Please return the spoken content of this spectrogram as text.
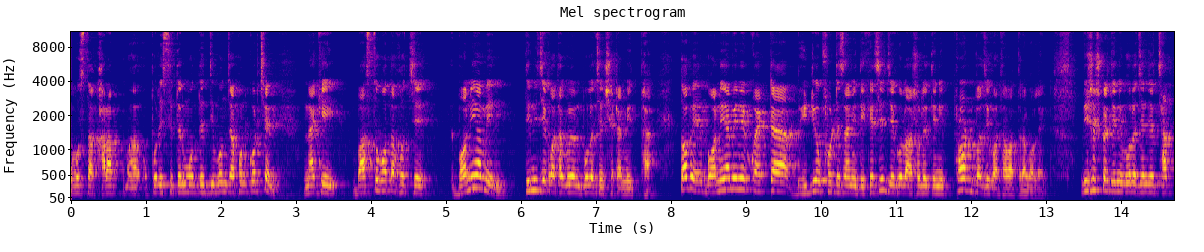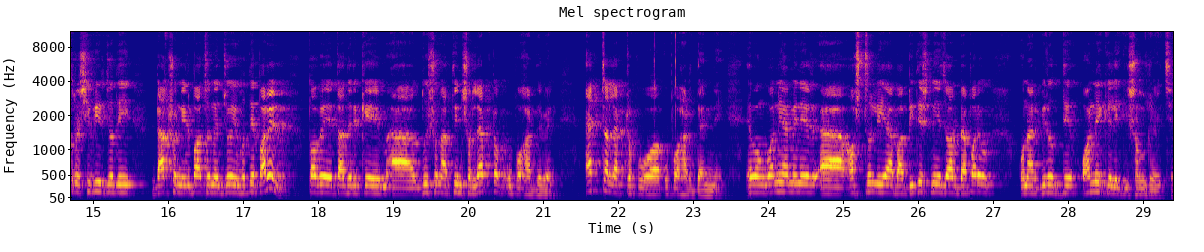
অবস্থা খারাপ পরিস্থিতির মধ্যে জীবনযাপন করছেন, নাকি বাস্তবতা হচ্ছে বনিয়ামিন তিনি যে কথাগুলো বলেছেন সেটা মিথ্যা। তবে বনিয়ামিনের কয়েকটা ভিডিও ফুটেজ আমি দেখেছি যেগুলো আসলে তিনি ফ্রডবাজি কথাবার্তা বলেন। বিশেষ করে তিনি বলেছেন যে ছাত্র শিবির যদি ডাকসু নির্বাচনে জয়ী হতে পারেন, তবে তাদেরকে দুশো না তিনশো ল্যাপটপ উপহার দেবেন। একটা ল্যাপটপ উপহার দেননি। এবং বনিয়ামিনের অস্ট্রেলিয়া বা বিদেশ নিয়ে যাওয়ার ব্যাপারেও ওনার বিরুদ্ধে অনেক এলিগেশন রয়েছে।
